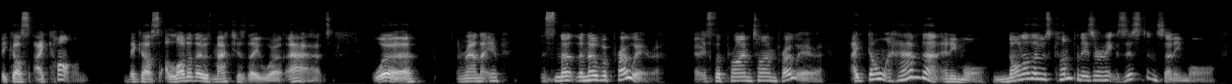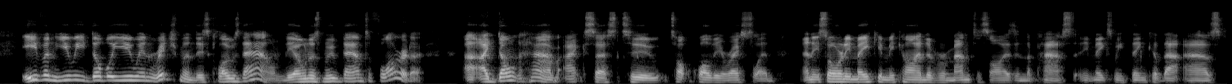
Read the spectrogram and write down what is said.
because I can't. Because a lot of those matches they were at were around that. It's no, the Nova Pro era. It's the prime time Pro era. I don't have that anymore. None of those companies are in existence anymore. Even UEW in Richmond is closed down. The owners moved down to Florida. I don't have access to top quality wrestling, and it's already making me kind of romanticize in the past. And it makes me think of that as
